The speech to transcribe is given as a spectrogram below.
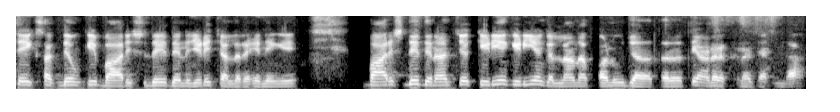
ਦੇਖ ਸਕਦੇ ਹੋ ਕਿ ਬਾਰਿਸ਼ ਦੇ ਦਿਨ ਜਿਹੜੇ ਚੱਲ ਰਹੇ ਨੇਗੇ, ਬਾਰਿਸ਼ ਦੇ ਦਿਨਾਂ 'ਚ ਕਿਹੜੀਆਂ-ਕਿਹੜੀਆਂ ਗੱਲਾਂ ਦਾ ਆਪਾਂ ਨੂੰ ਜ਼ਿਆਦਾਤਰ ਧਿਆਨ ਰੱਖਣਾ ਚਾਹੀਦਾ।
